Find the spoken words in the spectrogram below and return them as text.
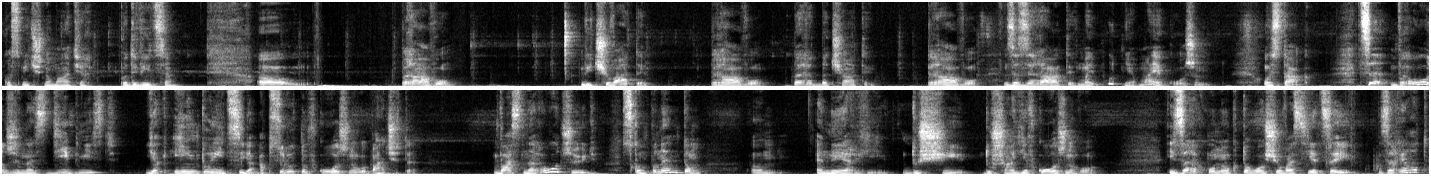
Космічна матір. Подивіться. Е, право відчувати, право передбачати, право зазирати в майбутнє має кожен. Ось так. Це вроджена здібність, як і інтуїція, абсолютно в кожного, бачите? Вас народжують з компонентом ем, енергії, душі. Душа є в кожного. І за рахунок того, що у вас є цей заряд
